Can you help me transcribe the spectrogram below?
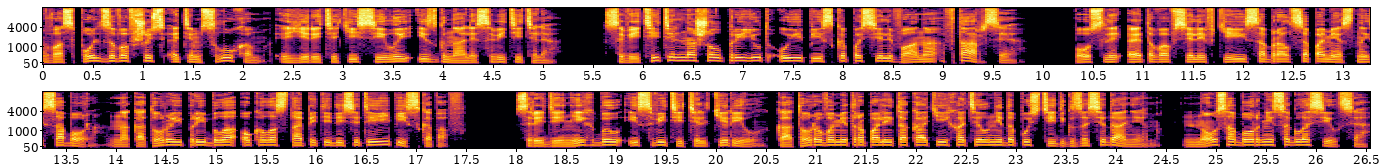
Воспользовавшись этим слухом, еретики силой изгнали святителя. Святитель нашел приют у епископа Сильвана в Тарсе. После этого в Селевкии собрался поместный собор, на который прибыло около 150 епископов. Среди них был и святитель Кирилл, которого митрополит Акакий хотел не допустить к заседаниям, но собор не согласился.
